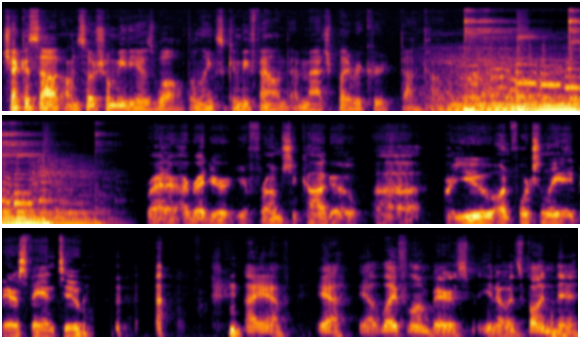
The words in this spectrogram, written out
Check us out on social media as well. The links can be found at matchplayrecruit.com. Brian, I read you're you're from Chicago. Uh, are you unfortunately a Bears fan too? I am. Yeah, yeah, lifelong Bears. You know, it's fun. To,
